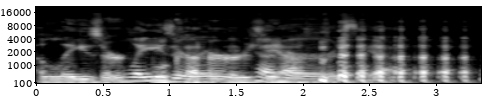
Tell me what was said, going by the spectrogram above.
A laser. laser cut hers. cut yeah. hers. Yeah.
